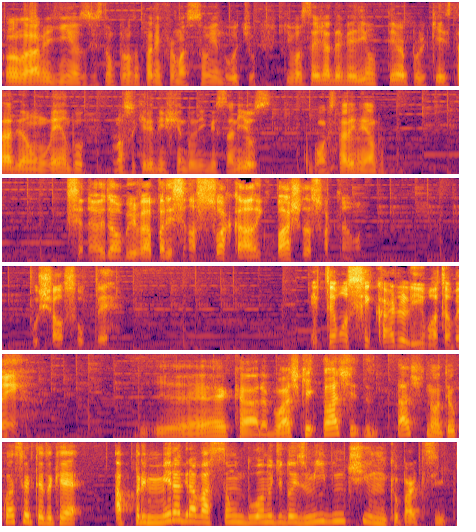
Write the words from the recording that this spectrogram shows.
Olá, amiguinhos. Estão prontos para a informação inútil que vocês já deveriam ter porque estariam lendo o nosso querido Enchendo Linguiça News? É bom estarem lendo. Senão o Dalmir vai aparecer na sua casa, embaixo da sua cama. Puxar o seu pé. E temos Ricardo Lima também. É, cara, eu acho que. Eu acho. Acho não, tenho quase certeza que é a primeira gravação do ano de 2021 que eu participo.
